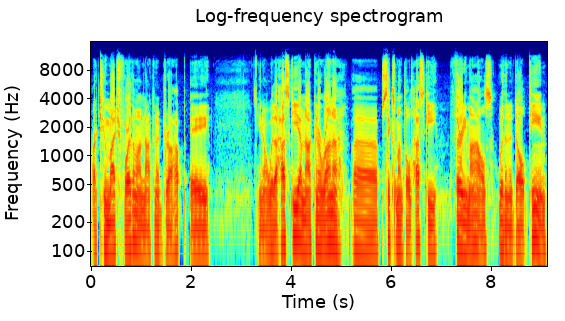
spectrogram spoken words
are too much for them. I'm not going to drop a, you know, with a husky, I'm not going to run a, a six month old husky 30 miles with an adult team.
